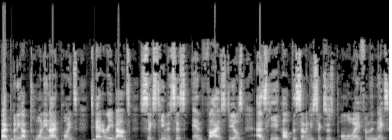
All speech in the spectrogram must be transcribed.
by putting up 29 points, 10 rebounds, 16 assists, and 5 steals as he helped the 76ers pull away from the Knicks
